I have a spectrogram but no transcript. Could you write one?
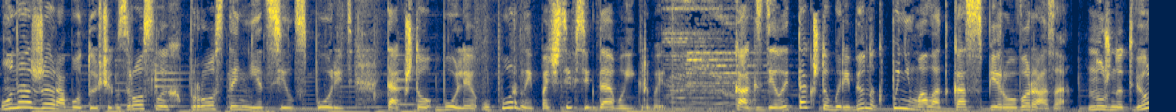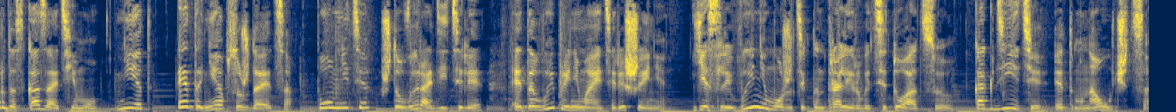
У нас же, работающих взрослых, просто нет сил спорить, так что более упорный почти всегда выигрывает. Как сделать так, чтобы ребенок понимал отказ с первого раза? Нужно твердо сказать ему «нет, это не обсуждается. Помните, что вы родители. Это вы принимаете решение. Если вы не можете контролировать ситуацию, как дети этому научатся?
